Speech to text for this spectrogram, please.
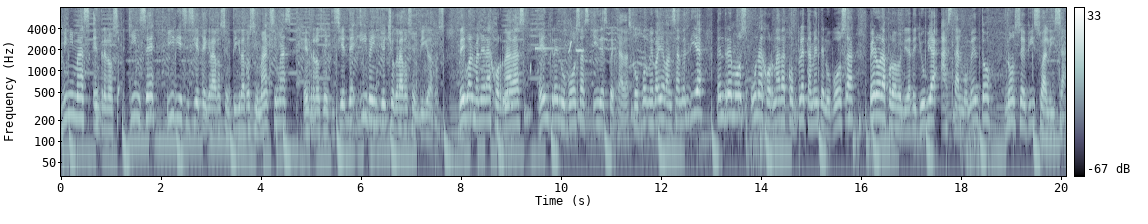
mínimas entre los 15 y 17 grados centígrados y máximas entre los 27 y 28 grados centígrados. De igual manera jornadas entre nubosas y despejadas. Conforme vaya avanzando el día tendremos una jornada completamente nubosa, pero la probabilidad de lluvia hasta el momento no se visualiza.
